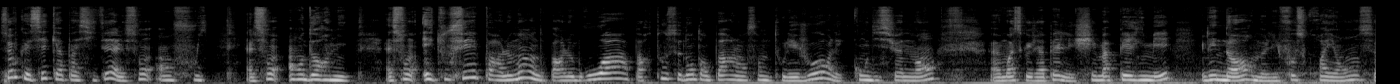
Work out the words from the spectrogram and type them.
Sauf que ces capacités, elles sont enfouies, elles sont endormies, elles sont étouffées par le monde, par le brouhaha, par tout ce dont on parle ensemble tous les jours, les conditionnements, euh, moi ce que j'appelle les schémas périmés, les normes, les fausses croyances.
